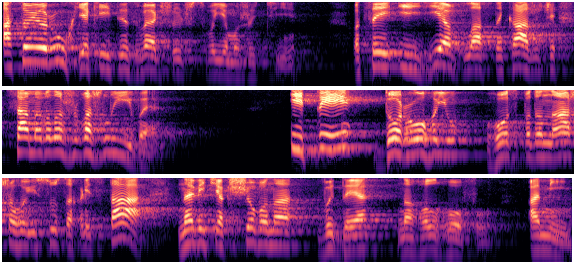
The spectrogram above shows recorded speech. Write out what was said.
а той рух, який ти звершуєш в своєму житті. Оце і є, власне кажучи, саме важливе. Іти дорогою Господа нашого Ісуса Христа, навіть якщо вона веде на Голгофу. Амінь.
